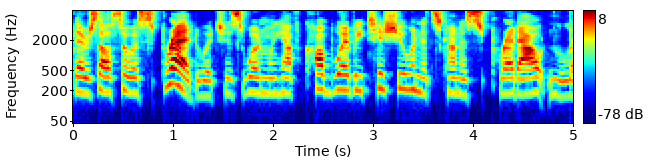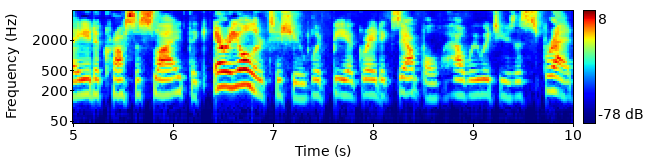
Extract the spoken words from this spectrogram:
There's also a spread, which is when we have cobwebby tissue and it's kind of spread out and laid across a slide. The areolar tissue would be a great example how we would use a spread.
